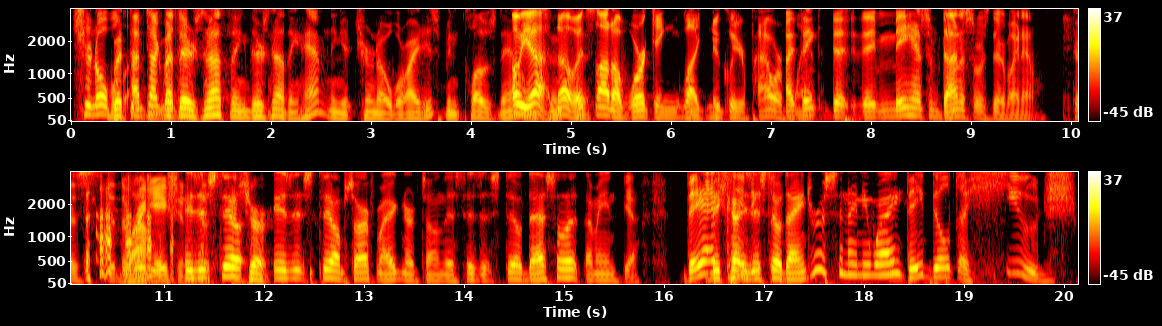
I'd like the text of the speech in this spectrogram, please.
Chernobyl. But, the- I'm talking but about the- there's nothing. There's nothing happening at Chernobyl, right? It's been closed down. oh yeah, no, the- it's not a working like nuclear power plant. I think that they may have some dinosaurs there by now because the, the radiation. Is it just- still? Sure. Is it still? I'm sorry for my ignorance on this. Is it still desolate? I mean, Yeah, they actually because is it still dangerous in any way? they built a huge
